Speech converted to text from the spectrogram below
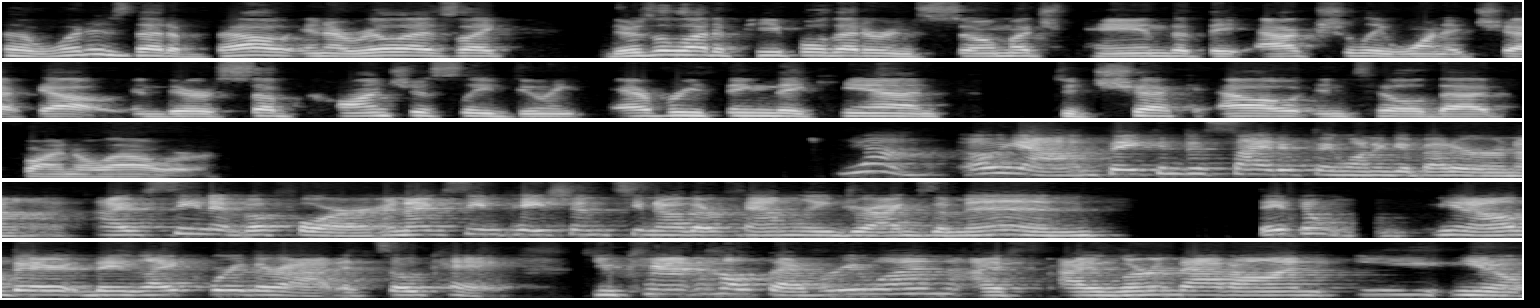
the what is that about? And i realized like there's a lot of people that are in so much pain that they actually want to check out and they're subconsciously doing everything they can to check out until that final hour yeah. Oh, yeah. They can decide if they want to get better or not. I've seen it before, and I've seen patients. You know, their family drags them in. They don't. You know, they they like where they're at. It's okay. You can't help everyone. I I learned that on you know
